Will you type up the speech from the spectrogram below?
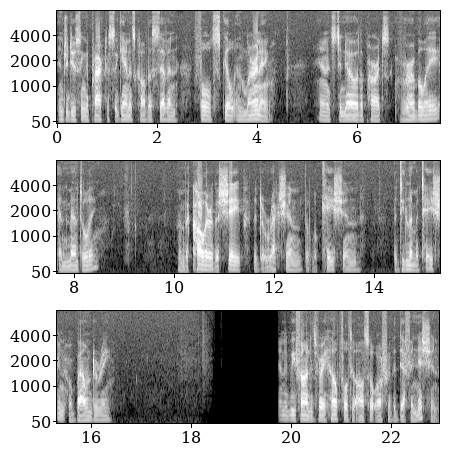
introducing the practice. Again, it's called the sevenfold skill in learning. And it's to know the parts verbally and mentally, and the color, the shape, the direction, the location, the delimitation or boundary. And we found it's very helpful to also offer the definition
